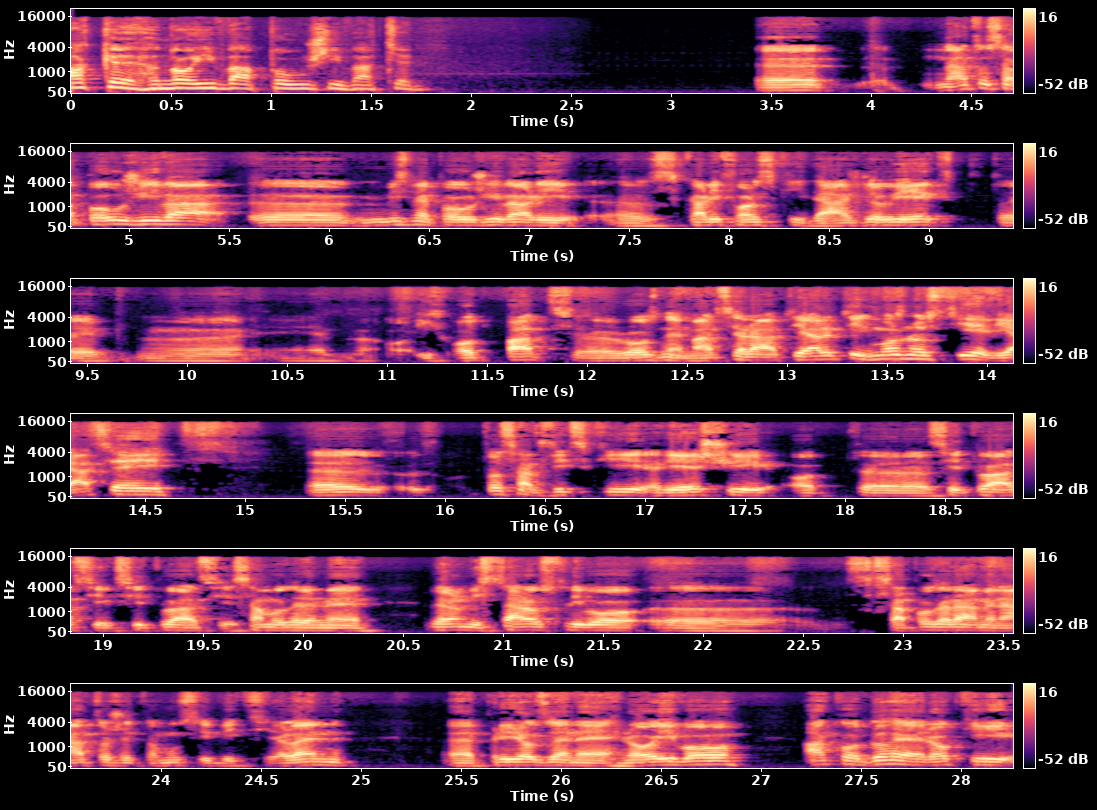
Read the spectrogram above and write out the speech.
Aké hnojiva používate? E, na to sa používa, e, my sme používali e, z kalifornských dážďoviek, to je ich odpad, rôzne maceráty, ale tých možností je viacej. To sa vždy rieši od situácie k situácii. Samozrejme, veľmi starostlivo sa pozeráme na to, že to musí byť len prirodzené hnojivo. Ako dlhé roky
